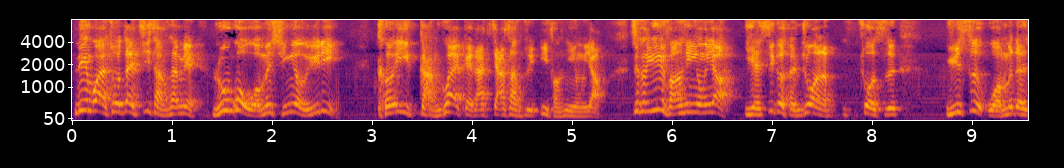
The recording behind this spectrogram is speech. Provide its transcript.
另外说，在机场上面，如果我们行有余力，可以赶快给它加上去预防性用药。这个预防性用药也是一个很重要的措施。于是我们的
